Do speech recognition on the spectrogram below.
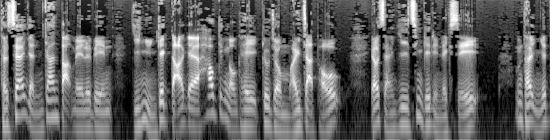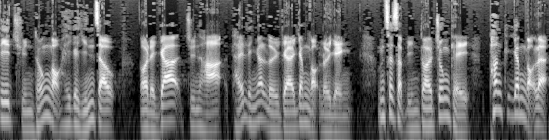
頭先喺《人間百味》裏邊，演員擊打嘅敲擊樂器叫做米扎普，有成二千幾年歷史。咁睇完一啲傳統樂器嘅演奏，我哋而家轉下睇另一類嘅音樂類型。咁七十年代中期，punk 音樂咧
